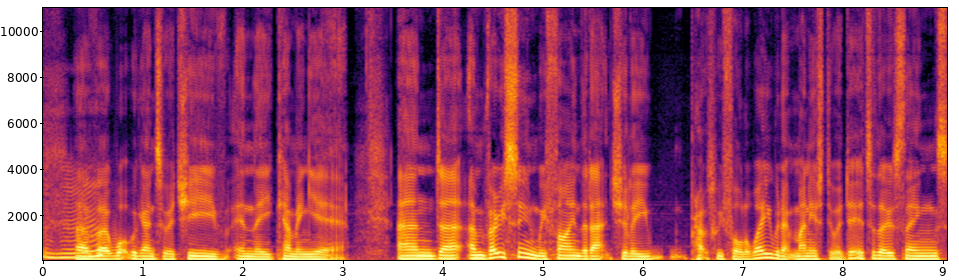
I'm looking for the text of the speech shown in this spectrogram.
mm-hmm. of uh, what we're going to achieve in the coming year. And, uh, and very soon we find that actually perhaps we fall away, we don't manage to adhere to those things.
